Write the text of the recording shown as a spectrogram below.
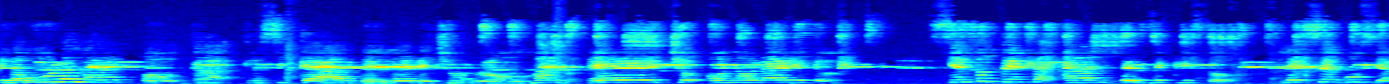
Inaugura la época clásica del derecho romano. Derecho honorario. 130 antes de Cristo. Lexebusia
